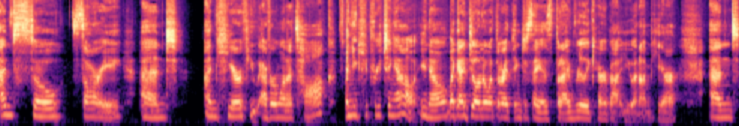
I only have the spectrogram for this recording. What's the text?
I'm so sorry. And I'm here if you ever want to talk. And you keep reaching out, you know, like I don't know what the right thing to say is, but I really care about you and I'm here. And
